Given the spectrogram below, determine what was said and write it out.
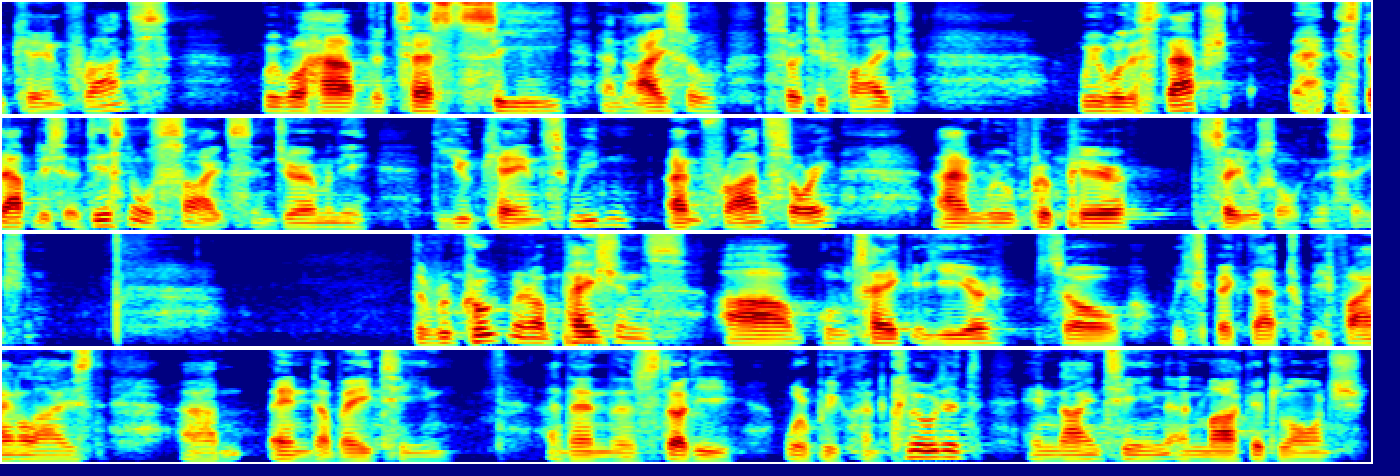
UK, and France. We will have the test CE and ISO certified. We will establish additional sites in Germany, the UK, and Sweden, and France, sorry, and we will prepare the sales organization. The recruitment of patients uh, will take a year, so we expect that to be finalized um, end of 18. And then the study will be concluded in 19 and market launch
